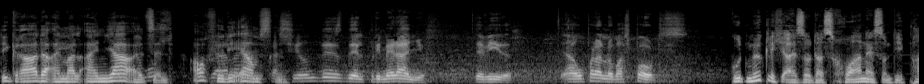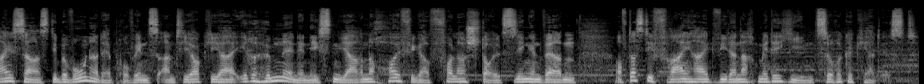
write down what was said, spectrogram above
die gerade einmal ein Jahr alt sind, auch für die Ärmsten. Gut möglich also, dass Juanes und die Paisas, die Bewohner der Provinz Antioquia, ihre Hymne in den nächsten Jahren noch häufiger voller Stolz singen werden, auf dass die Freiheit wieder nach Medellin zurückgekehrt ist.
